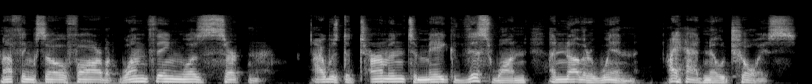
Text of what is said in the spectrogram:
Nothing so far, but one thing was certain. I was determined to make this one another win. I had no choice.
